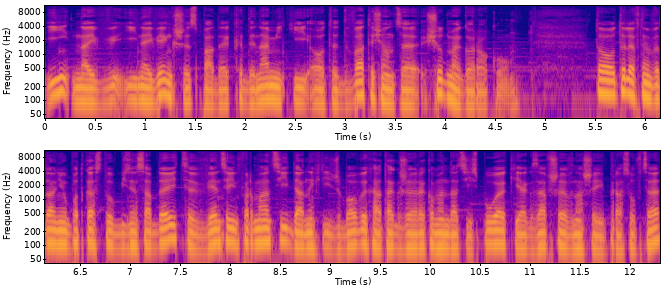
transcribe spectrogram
i, najwi- i największy spadek dynamiki od 2007 roku. To tyle w tym wydaniu podcastu Business Update. Więcej informacji, danych liczbowych, a także rekomendacji spółek, jak zawsze w naszej prasówce,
